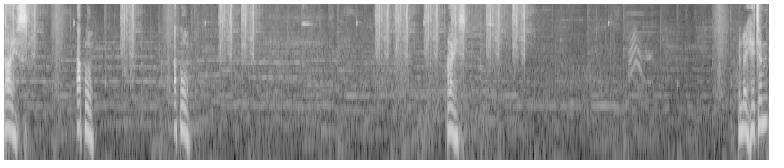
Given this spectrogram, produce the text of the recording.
Nice. Apple. Apple. Nice. Can I hit him?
